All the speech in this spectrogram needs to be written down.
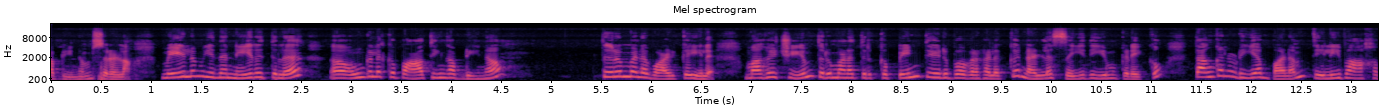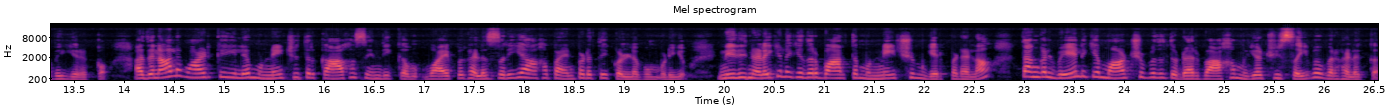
அப்படின்னும் சொல்லலாம். மேலும் இந்த நேரத்தில் உங்களுக்கு பார்த்தீங்க அப்படின்னா திருமண வாழ்க்கையில் மகிழ்ச்சியும் திருமணத்திற்கு பின் தேடுபவர்களுக்கு நல்ல செய்தியும் கிடைக்கும். தங்களுடைய மனம் தெளிவாகவே இருக்கும். அதனால் வாழ்க்கையில் முன்னேற்றத்திற்காக சிந்திக்கவும் வாய்ப்புகளை சரியாக பயன்படுத்தி கொள்ளவும் முடியும். நிதி நிலையில் எதிர்பார்த்த முன்னேற்றம் ஏற்படலாம். தங்கள் வேலையை மாற்றுவது தொடர்பாக முயற்சி செய்பவர்களுக்கு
